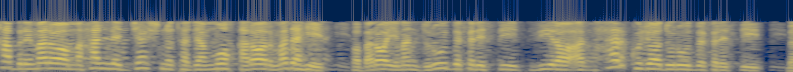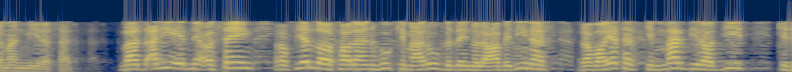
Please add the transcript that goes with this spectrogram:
قبر مرا محل جشن و تجمع قرار مدهید و برای من درود بفرستید زیرا از هر کجا درود بفرستید به من می‌رسد. و از علی ابن حسین رضی الله تعالی عنه که معروف به زین العابدین است روایت است که مردی را دید که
